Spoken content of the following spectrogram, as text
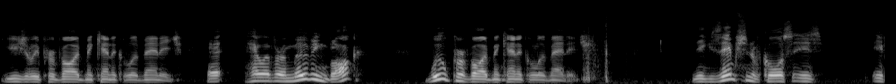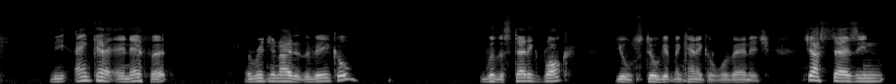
usually provide mechanical advantage. However, a moving block will provide mechanical advantage. The exemption, of course, is if the anchor and effort originate at the vehicle with a static block, you'll still get mechanical advantage, just as in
